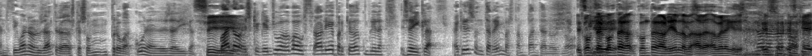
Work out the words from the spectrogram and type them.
ens diuen a nosaltres, els que som pro-vacunes, és a dir que... Sí. Bueno, és que aquest jugador va a Austràlia perquè ha de complir la... És a dir, clar, aquest és un terreny bastant pantanós, no? És compte, que- compte, compte, Gabriel, a, a veure què diu. No, no, no, no, És que-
